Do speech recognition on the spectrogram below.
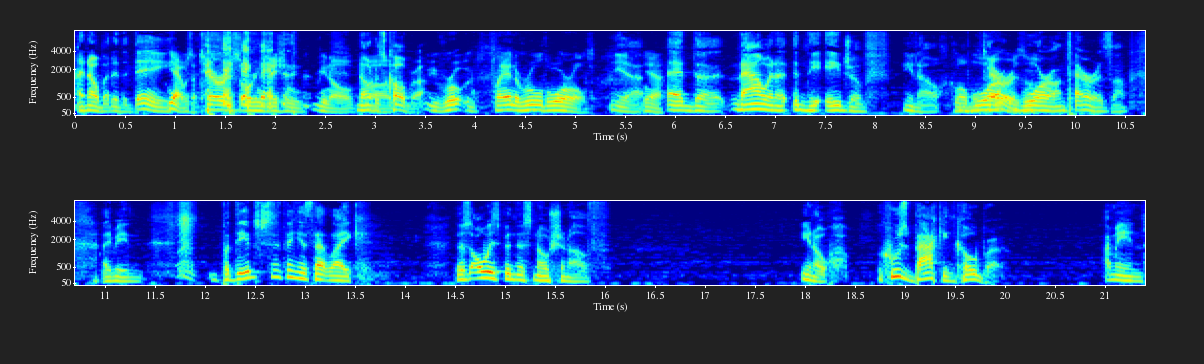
I know, but in the day, Yeah, it was a terrorist organization. You know, uh, Known as Cobra. You ru- plan to rule the world. Yeah, Yeah. And uh, now in a, in the age of you know Global war, terrorism. war on terrorism, I mean, but the interesting thing is that like, there's always been this notion of, you know, who's backing Cobra. I mean,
